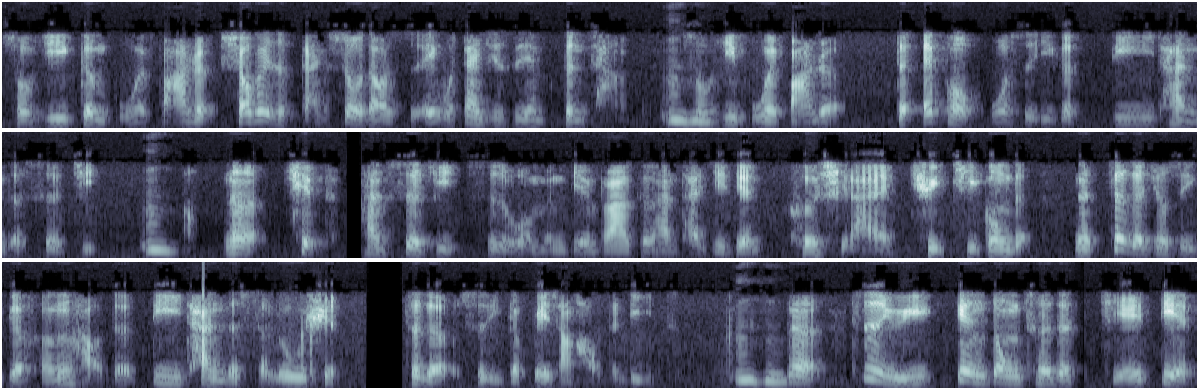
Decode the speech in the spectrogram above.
手机更不会发热。消费者感受到的是，哎，我待机时间更长，手机不会发热。的 Apple，我是一个低碳的设计，嗯，那 chip 和设计是我们联发科和台积电合起来去提供的，那这个就是一个很好的低碳的 solution，这个是一个非常好的例子，嗯哼。那至于电动车的节电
